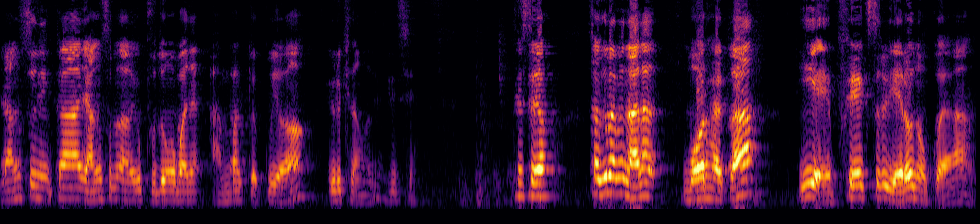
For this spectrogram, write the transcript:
양수니까 양수로 나누고 부동호 반영 안 바뀌었고요. 이렇게 나오네. 그치? 됐어요? 자, 그러면 나는 뭘 할까? 이 fx를 예로 놓을 거야.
